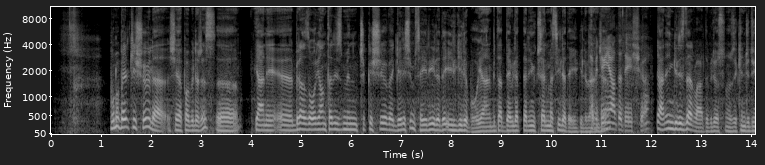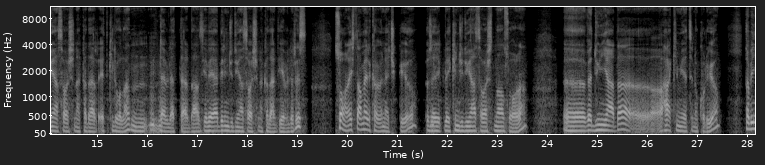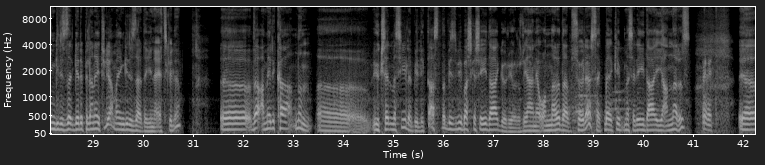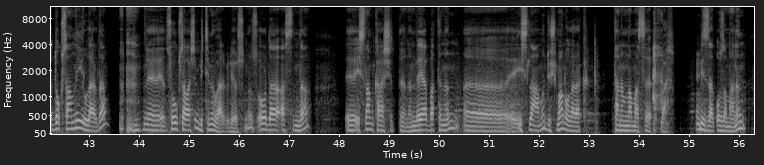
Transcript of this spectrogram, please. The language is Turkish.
Bunu belki şöyle şey yapabiliriz. E, yani e, biraz da oryantalizmin çıkışı ve gelişim seyriyle de ilgili bu. Yani bir de devletlerin yükselmesiyle de ilgili bence. tabii dünyada değişiyor. Yani İngilizler vardı biliyorsunuz İkinci Dünya Savaşı'na kadar etkili olan devletler daha az veya Birinci Dünya Savaşı'na kadar diyebiliriz. Sonra işte Amerika öne çıkıyor. Özellikle İkinci Dünya Savaşı'ndan sonra Ee, ve dünyada e, hakimiyetini kuruyor. Tabii İngilizler geri plana itiliyor ama İngilizler de yine etkili. Ee, ve Amerika'nın e, yükselmesiyle birlikte aslında biz bir başka şeyi daha görüyoruz. Yani onları da söylersek belki meseleyi daha iyi anlarız. Evet. Ee, 90'lı yıllarda e, Soğuk Savaş'ın bitimi var biliyorsunuz. Orada aslında e, İslam karşıtlığının veya Batı'nın e, İslam'ı düşman olarak tanımlaması var. Bizzat o zamanın e,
